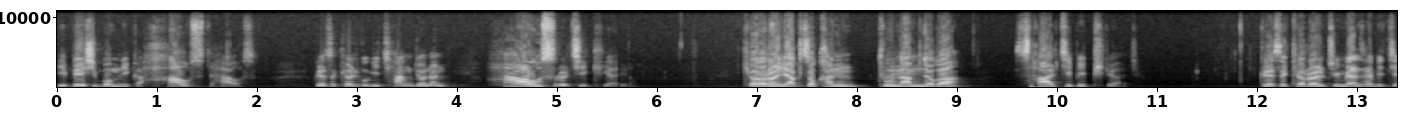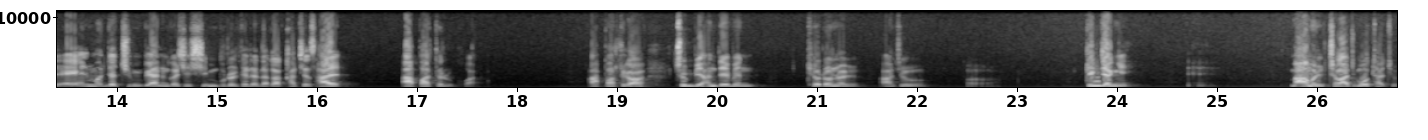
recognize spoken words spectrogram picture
이 벳이 뭡니까? 하우스 하우스. 그래서 결국 이 창조는 하우스를 지켜야 해요. 결혼을 약속한 두 남녀가 살 집이 필요하죠. 그래서 결혼을 준비하는 사람이 제일 먼저 준비하는 것이 신부를 데려다가 같이 살 아파트를 구하는. 아파트가 준비한다면 결혼을 아주 어, 굉장히 예, 마음을 정하지 못하죠.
